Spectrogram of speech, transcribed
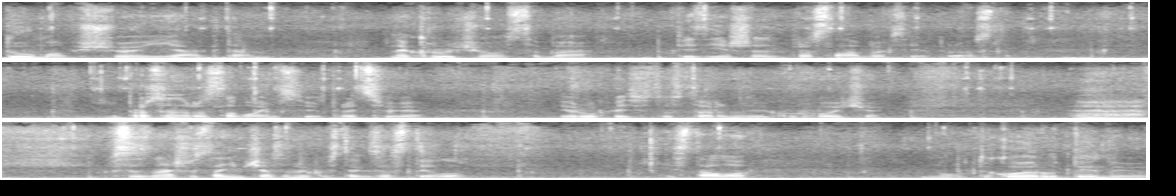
думав, що і як там, накручував себе. Пізніше розслабився і просто. Просто на розслабоні собі працює. І рухаюсь в ту сторону, яку хочу. Все знаєш, останнім часом якось так застило і стало ну, такою рутиною.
